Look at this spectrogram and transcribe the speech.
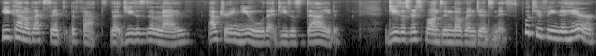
He cannot accept the fact that Jesus is alive after he knew that Jesus died. Jesus responds in love and gentleness Put your finger here,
